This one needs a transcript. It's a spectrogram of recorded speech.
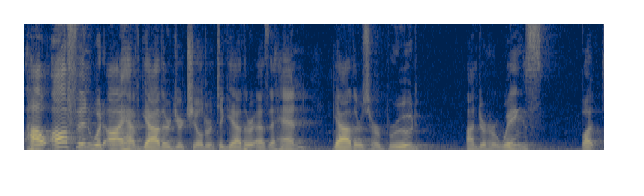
how often would I have gathered your children together as a hen gathers her brood under her wings, but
